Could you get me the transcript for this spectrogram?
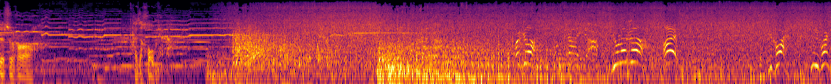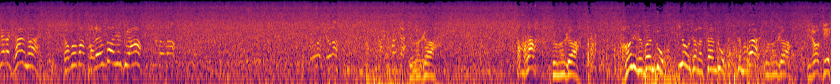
的时候还在后面呢。二哥，慢一点！永乐哥，哎，你快，你快下来看看，赶快把草粮放进去啊！知道了。行了行了，快看看。永乐哥，怎么了？永乐哥，棚里的温度又降了三度，怎么办？永乐哥，别着急，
